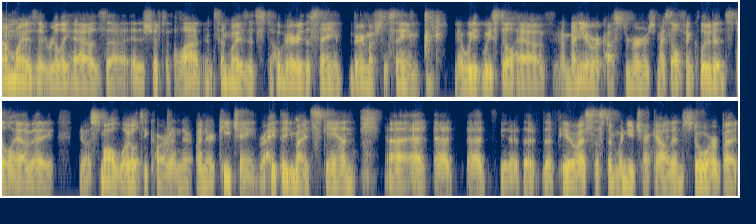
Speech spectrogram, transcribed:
some ways it really has uh, it has shifted a lot in some ways it's still very the same very much the same you know we we still have you know many of our customers myself included still have a you know a small loyalty card on their on their keychain right that you might scan uh, at, at at you know the the pos system when you check out in store but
